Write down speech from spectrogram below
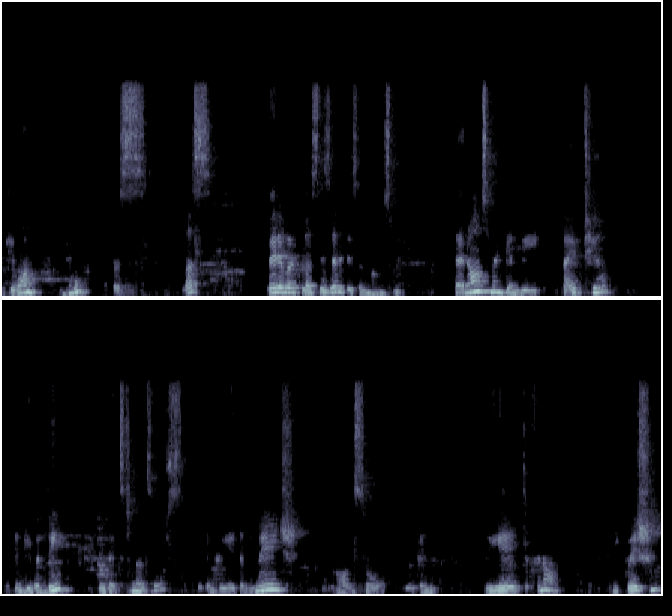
If you want new press plus, wherever plus is there, it is announcement. The announcement can be typed here. You can give a link to the external source. You can create an image. Also, you can create, you know, an equation,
